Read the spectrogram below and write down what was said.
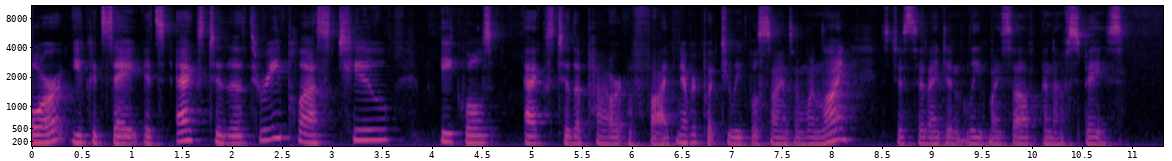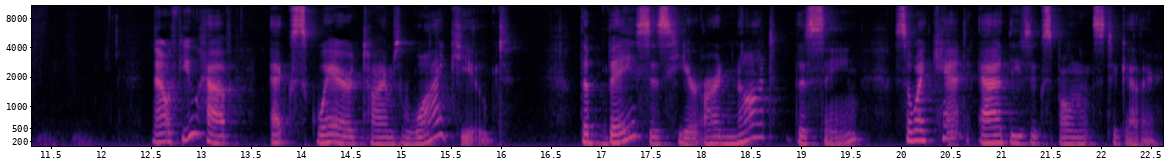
Or you could say it's x to the 3 plus 2 equals x to the power of 5. Never put two equal signs on one line. It's just that I didn't leave myself enough space. Now if you have x squared times y cubed, the bases here are not the same, so I can't add these exponents together.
